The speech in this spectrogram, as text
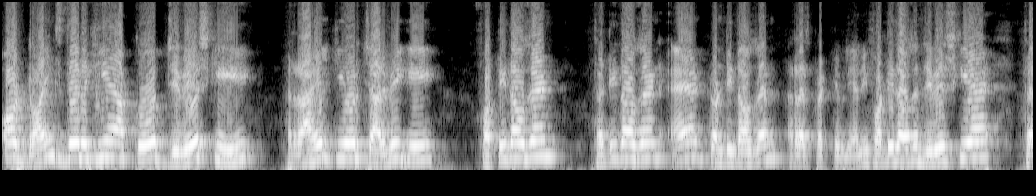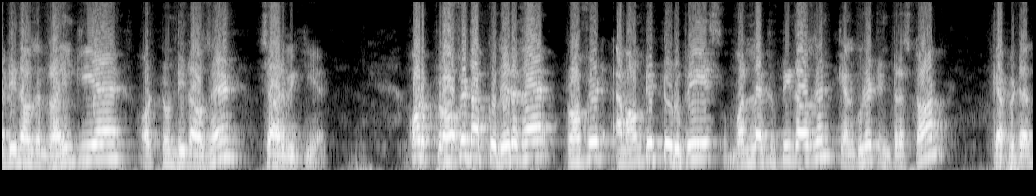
और ड्राइंग्स दे रखी हैं आपको जिवेश की, राहिल की और चारवी की forty thousand thirty thousand and twenty thousand respectively यानी फोर्टी थाउज़ेंड जिवेश की है थर्टी थाउज़ेंड राहिल की है और ट्वेंटी थाउज़ेंड चारवी की है। और प्रॉफिट आपको दे रखा है profit amounted to rupees one lakh fifty thousand calculate interest on capital.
